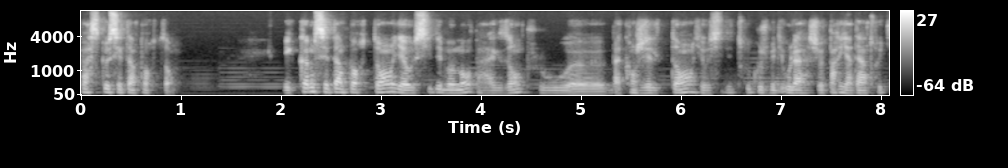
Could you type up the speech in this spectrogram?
parce que c'est important. Et comme c'est important, il y a aussi des moments, par exemple, où euh, bah, quand j'ai le temps, il y a aussi des trucs où je me dis, oula, je ne veux pas regarder un truc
